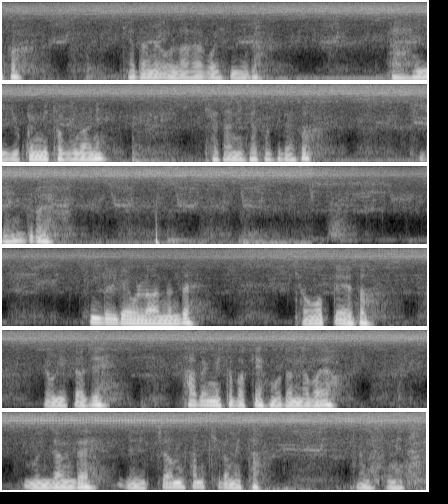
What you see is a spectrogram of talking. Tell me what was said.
계속 계단을 올라가고 있습니다. 아, 이 600m 구간이 계단이 계속 이래서 진짜 힘들어요. 힘들게 올라왔는데 경업대에서 여기까지 400m 밖에 못 왔나봐요. 문장대 1.3km 남았습니다.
